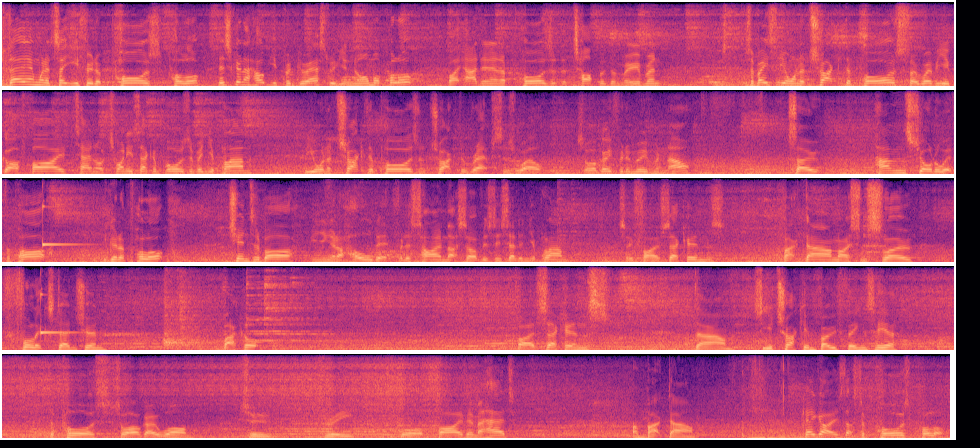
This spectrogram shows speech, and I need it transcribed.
Today I'm going to take you through the pause pull-up. This is going to help you progress with your normal pull-up by adding in a pause at the top of the movement. So basically you want to track the pause, so whether you've got a 5, 10 or 20 second pause within your plan, but you want to track the pause and track the reps as well. So I'll go through the movement now. So hands shoulder width apart, you're going to pull up, chin to the bar, and you're going to hold it for the time that's obviously set in your plan. So five seconds, back down nice and slow, full extension, back up, five seconds, down. So you're tracking both things here. The pause, so I'll go one, two, three, four, five in my head, and back down. Okay guys, that's the pause pull-up.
